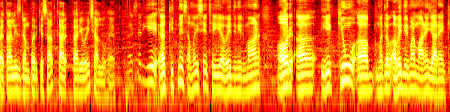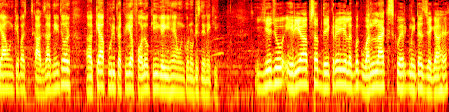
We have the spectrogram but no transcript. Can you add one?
45 डंपर के साथ कार्यवाही चालू है। सर ये कितने समय से थे ये अवैध निर्माण? और ये क्यों मतलब अवैध निर्माण माने जा रहे हैं? क्या उनके पास कागजात नहीं थे? और क्या पूरी प्रक्रिया फॉलो की गई है उनको नोटिस देने की? ये जो एरिया आप सब देख रहे हैं ये लगभग वन लाख स्क्वायर मीटर्स जगह है।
